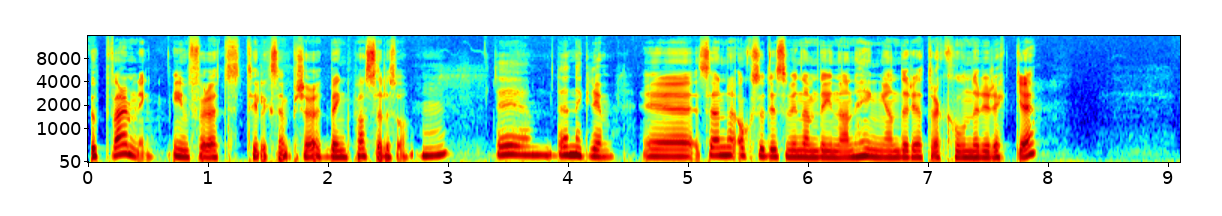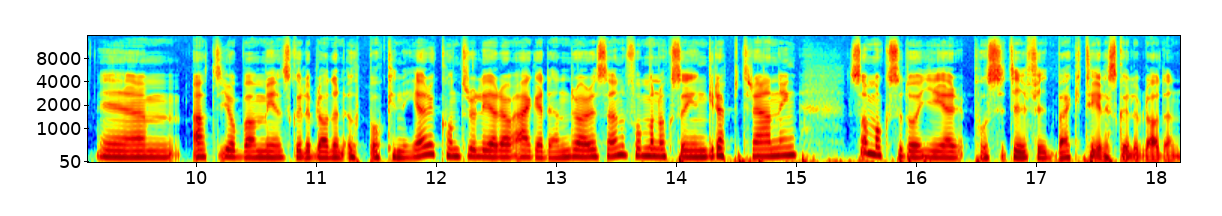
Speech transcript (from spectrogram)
uppvärmning inför att till exempel köra ett bänkpass eller så. Mm. Det, den är grym. Eh, sen också det som vi nämnde innan, hängande retraktioner i räcke. Eh, att jobba med skulderbladen upp och ner, kontrollera och äga den rörelsen. Får man också in greppträning som också då ger positiv feedback till skulderbladen.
